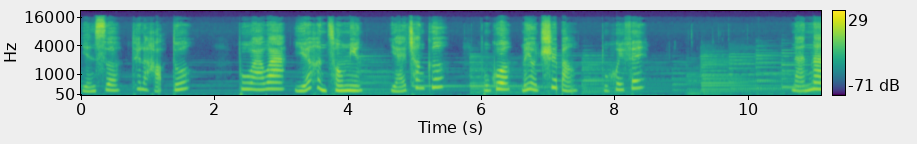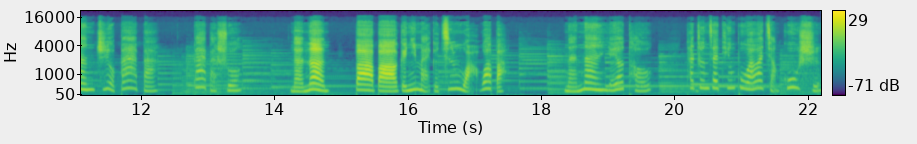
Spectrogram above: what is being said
颜色褪了好多。布娃娃也很聪明，也爱唱歌。不过没有翅膀，不会飞。楠楠只有爸爸。爸爸说：“楠楠，爸爸给你买个金娃娃吧。”楠楠摇摇头，他正在听布娃娃讲故事，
